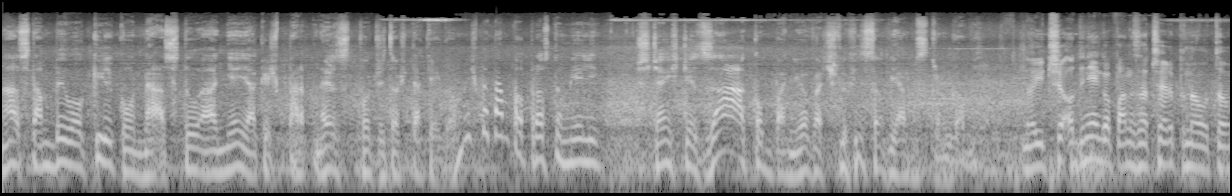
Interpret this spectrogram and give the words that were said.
Nas tam było kilkunastu, a nie jakieś partnerstwo czy coś takiego. Myśmy tam po prostu mieli szczęście zaakompaniować Louisowi Armstrongowi. No i czy od niego pan zaczerpnął tą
